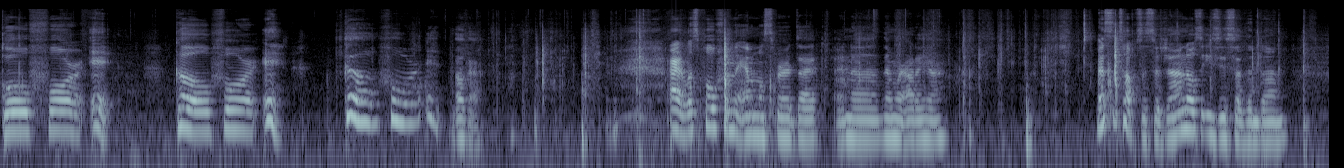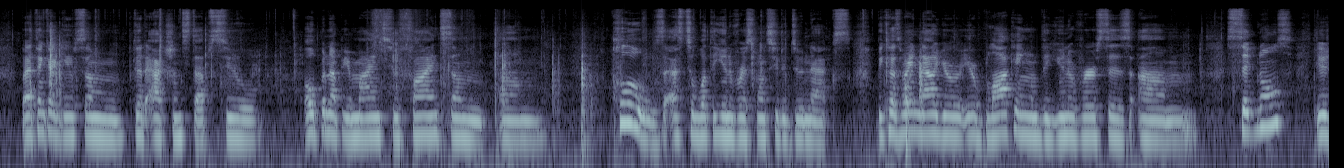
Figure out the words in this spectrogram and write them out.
Go for it. Go for it. Go for it. Okay. All right, let's pull from the Animal Spirit deck, and uh, then we're out of here. That's a tough decision. I know it's easier said than done, but I think I gave some good action steps to open up your mind to find some um, clues as to what the universe wants you to do next. Because right now you're you're blocking the universe's um, signals. You're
